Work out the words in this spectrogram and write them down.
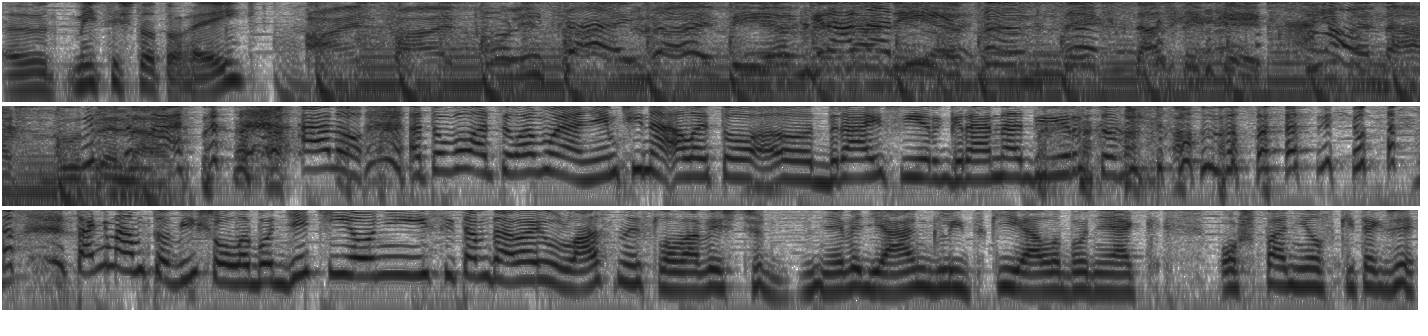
Uh, myslíš toto, hej? Anzvaj policaj. Polizei, drei, vier, Grenadier, fünf, sechs, alte Keks, sieben, acht, gute Nacht. Áno, a to bola celá moja Nemčina, ale to uh, Dry Fear Granadier, to by som zobrazila. tak nám to vyšlo, lebo deti, oni si tam dávajú vlastné slova, vieš, čo nevedia anglicky alebo nejak po španielsky, takže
